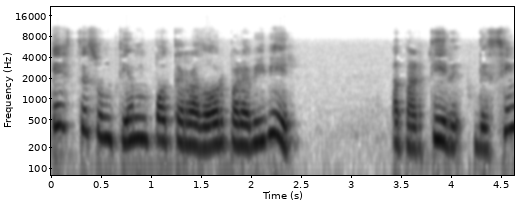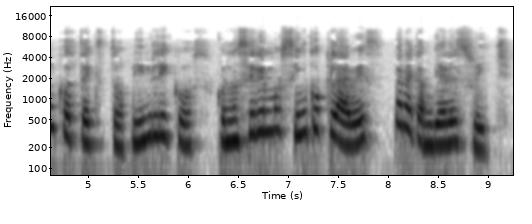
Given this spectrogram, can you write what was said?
este es un tiempo aterrador para vivir. A partir de cinco textos bíblicos conoceremos cinco claves para cambiar el switch.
